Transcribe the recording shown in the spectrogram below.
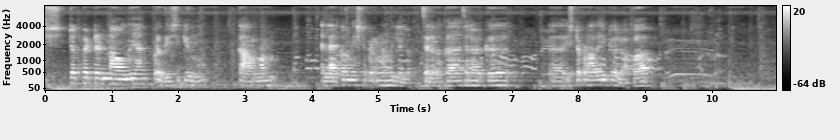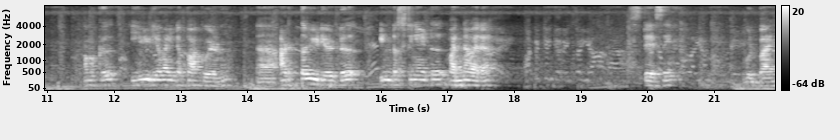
ഇഷ്ടപ്പെട്ടിട്ടുണ്ടാവുമെന്ന് ഞാൻ പ്രതീക്ഷിക്കുന്നു. കാരണം എല്ലാവർക്കും ഒന്നും ഇഷ്ടപ്പെടണമെന്നില്ലല്ലോ. ചിലതൊക്കെ ചിലവർക്ക് ഇഷ്ടപ്പെടാതിരിക്കുമല്ലോ. അപ്പോൾ നമുക്ക് ഈ വീഡിയോ വൈൻഡപ്പ് ആക്കുകയാണ്. അടുത്ത വീഡിയോ ആയിട്ട് ഇൻട്രസ്റ്റിംഗ് ആയിട്ട് വന്ന വരെ stay safe, goodbye.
